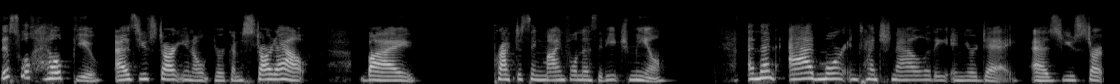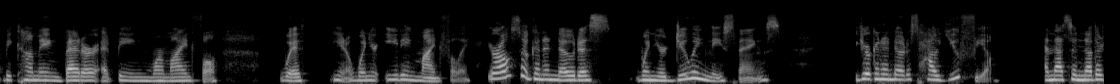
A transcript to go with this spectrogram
this will help you as you start you know you're going to start out by practicing mindfulness at each meal and then add more intentionality in your day as you start becoming better at being more mindful with you know when you're eating mindfully. You're also going to notice when you're doing these things you're going to notice how you feel. And that's another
